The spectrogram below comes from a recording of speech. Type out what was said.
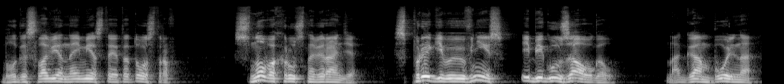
Благословенное место этот остров. Снова хруст на веранде. Спрыгиваю вниз и бегу за угол. Ногам больно,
